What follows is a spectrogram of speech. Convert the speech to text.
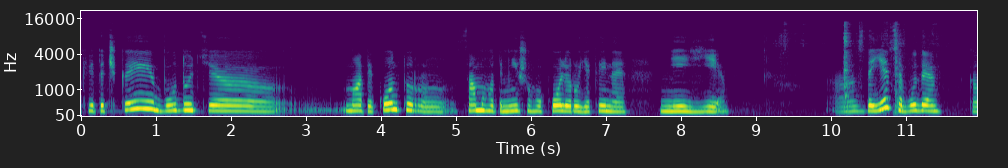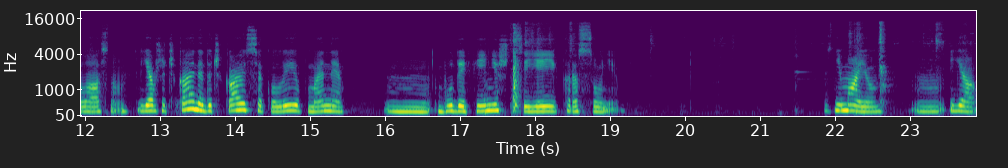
квіточки будуть е, мати контур самого темнішого кольору, який на ній є. Здається, буде класно. Я вже чекаю, не дочекаюся, коли в мене буде фініш цієї красуні. Знімаю я.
